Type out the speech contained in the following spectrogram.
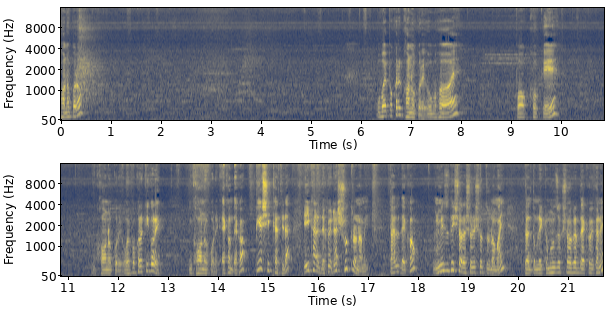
ঘন করো। উভয় পক্ষের ঘন করে, উভয় পক্ষকে ঘন করে। উভয় পক্ষের কি করে? ঘন করে। এখন দেখো, প্রিয় শিক্ষার্থীরা, এইখানে দেখো এটা সূত্র নামে তাহলে দেখো, আমি যদি সরাসরি সূত্র নামাই, তাহলে তোমরা একটু মনোযোগ সহকারে দেখো এখানে।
